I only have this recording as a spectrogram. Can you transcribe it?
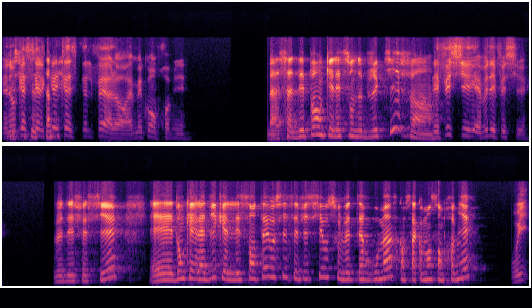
Et donc qu'est-ce qu'elle fait alors? Elle met quoi en premier? Bah, ça dépend quel est son objectif. Les fessiers, elle veut des fessiers des fessiers. Et donc, elle a dit qu'elle les sentait aussi, ces fessiers, au soulevé de terre roumain, quand ça commence en premier? Oui.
